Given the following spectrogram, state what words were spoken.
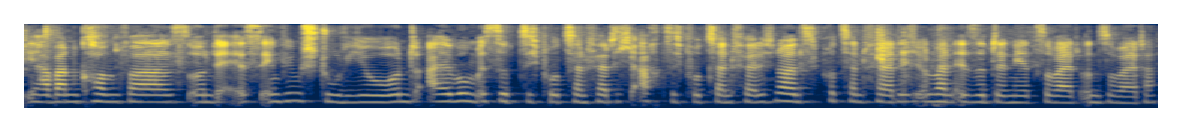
ja, wann kommt was und er ist irgendwie im Studio und Album ist 70% fertig, 80% fertig, 90% fertig und wann ist es denn jetzt soweit und so weiter.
